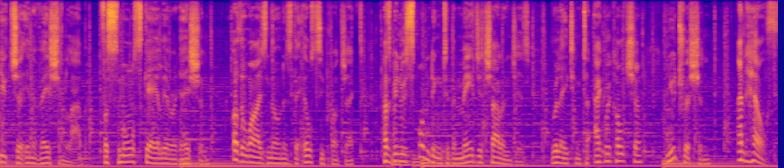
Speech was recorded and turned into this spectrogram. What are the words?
Future Innovation Lab for small-scale irrigation, otherwise known as the ILSI project, has been responding to the major challenges relating to agriculture, nutrition and health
